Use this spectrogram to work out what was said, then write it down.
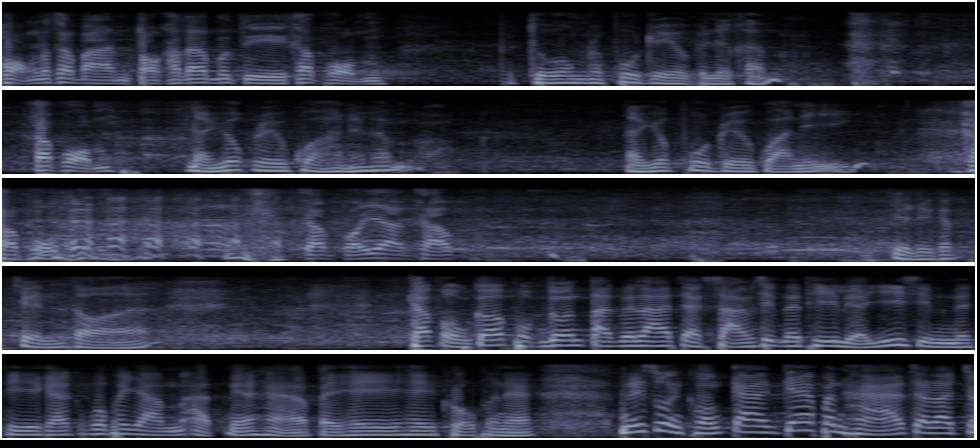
ของรัฐบาลต่อคณะรัฐมนตรีครับผมประท้วงพระพูดเร็วไปเลยครับ ครับผมนายกเร็วกว่านะครับนายกพูดเร็วกว่านี้อีก ครับผม ครับขออนุญาตครับ เชิญเลยครับ เชิญต่อ ครับผมก็ผมโดนตัดเวลาจาก 30 นาทีเหลือ 20 นาทีครับก็พยายามอัดเนื้อหาไปให้ให้ครบนะในส่วนของการแก้ปัญหาจราจ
